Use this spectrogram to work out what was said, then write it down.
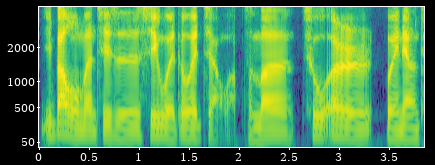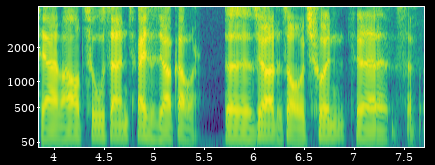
一般我们其实新闻都会讲嘛，什么初二回娘家，然后初三开始就要干嘛？对，就要走春，对什么？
